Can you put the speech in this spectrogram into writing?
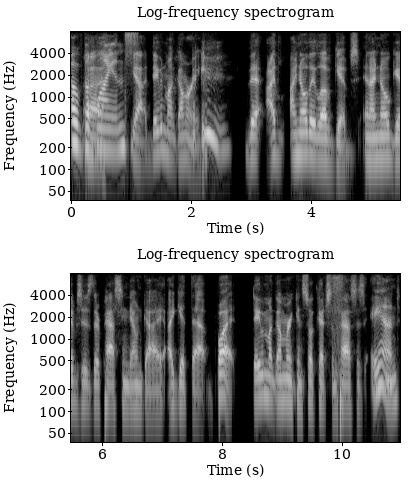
Oh, the Uh, Lions. Yeah, David Montgomery. that I I know they love Gibbs, and I know Gibbs is their passing down guy. I get that, but David Montgomery can still catch some passes, and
